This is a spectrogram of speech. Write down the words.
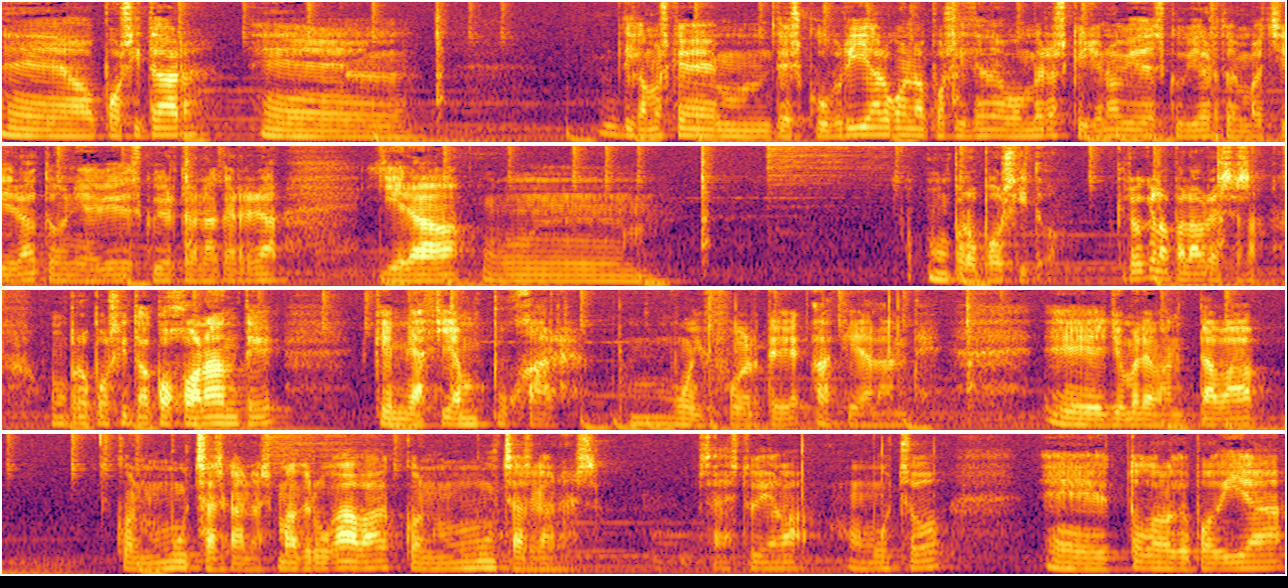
eh, a opositar. Eh, digamos que mm, descubrí algo en la oposición de bomberos que yo no había descubierto en bachillerato ni había descubierto en la carrera y era un, un propósito. Creo que la palabra es esa. Un propósito acojonante que me hacía empujar muy fuerte hacia adelante. Eh, yo me levantaba con muchas ganas, madrugaba con muchas ganas. O sea, estudiaba mucho, eh, todo lo que podía,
